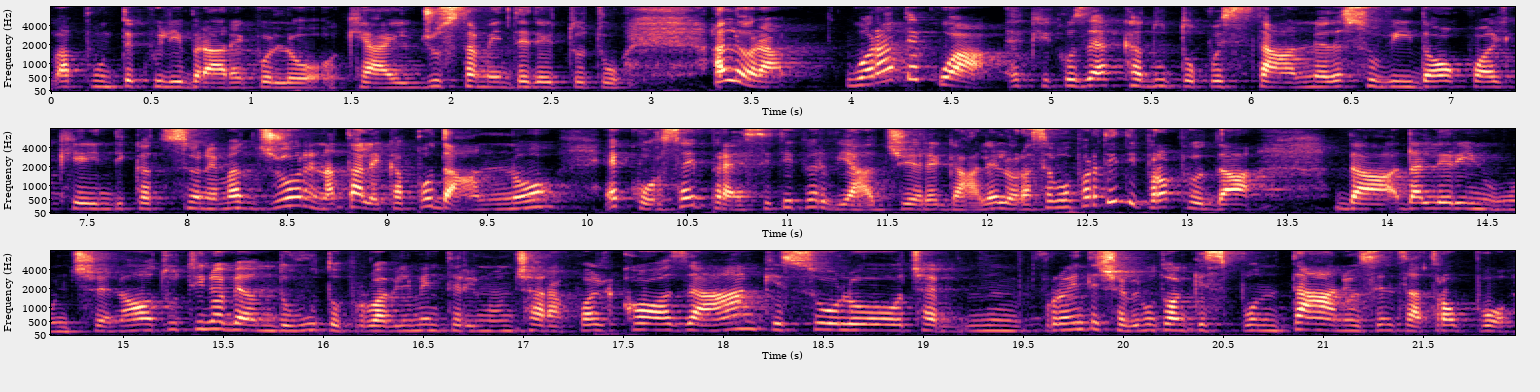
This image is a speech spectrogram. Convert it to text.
appunto equilibrare quello che hai giustamente detto tu. Allora, Guardate qua eh, che cos'è accaduto quest'anno, adesso vi do qualche indicazione maggiore, Natale Capodanno è corsa ai prestiti per viaggi e regali. Allora siamo partiti proprio da, da, dalle rinunce, no? tutti noi abbiamo dovuto probabilmente rinunciare a qualcosa, anche solo, cioè, probabilmente ci è venuto anche spontaneo, senza troppo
